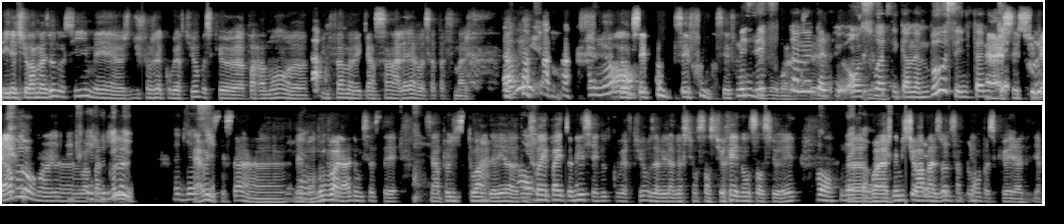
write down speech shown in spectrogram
Et il est sur Amazon aussi, mais j'ai dû changer la couverture parce qu'apparemment, heu, une Ah! femme avec un sein à l'air, ça passe mal. Ah oui? Oh Donc non! c'est fou, c'est fou, c'est Mais fou, mais c'est bon fou voilà, quand même parce qu'en soi, c'est quand même beau, c'est une femme Eh, qui c'est super beau, moi c'est je vois pas le problème. joli. Bien Ah sûr, oui, c'est ça, c'est mais bon, donc voilà, donc ça c'est c'est un peu l'histoire Ah, derrière, donc ouais. soyez pas étonnés s'il y a une autre couverture, vous avez la version censurée et non censurée. Bon, d'accord, voilà, je l'ai mis sur Amazon simplement parce qu'il y a y a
